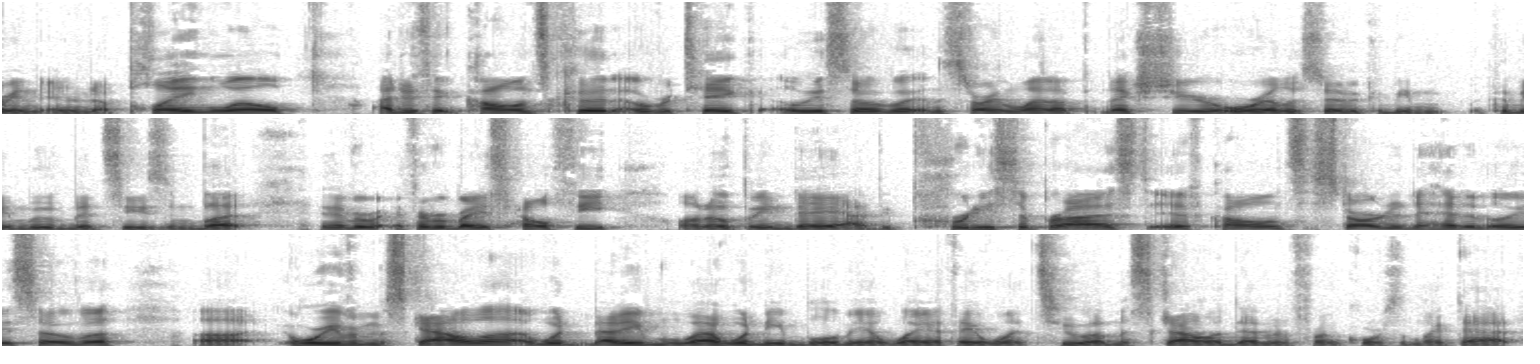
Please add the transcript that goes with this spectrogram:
ended up playing well. I do think Collins could overtake Ilyasova in the starting lineup next year, or Ilyasova could be could be moved midseason. But if, if everybody's healthy on opening day, I'd be pretty surprised if Collins started ahead of Ilyasova uh, or even Muscala. I would not that even that wouldn't even blow me away if they went to a Muscala Dedmon front court something like that.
